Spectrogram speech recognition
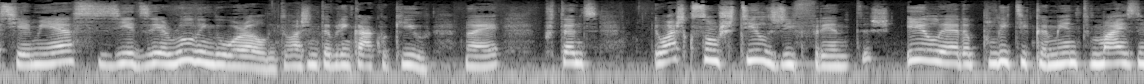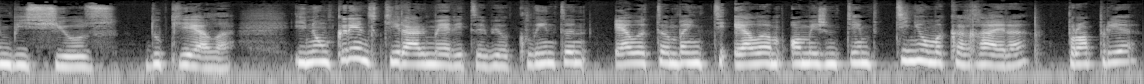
SMS e a dizer ruling the world, e toda a gente a brincar com aquilo, não é? Portanto, eu acho que são estilos diferentes. Ele era politicamente mais ambicioso do que ela. E não querendo tirar mérito a Bill Clinton, ela também, ela ao mesmo tempo tinha uma carreira própria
